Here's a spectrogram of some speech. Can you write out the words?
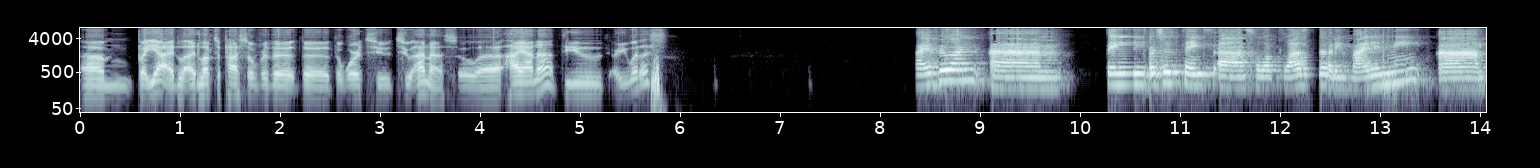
Um, but yeah, I'd, I'd love to pass over the, the, the word to, to Anna. So uh, hi, Anna, do you, are you with us? Hi, everyone. Um, thank, first, thanks, uh, Solarplaza, for inviting me. Um,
